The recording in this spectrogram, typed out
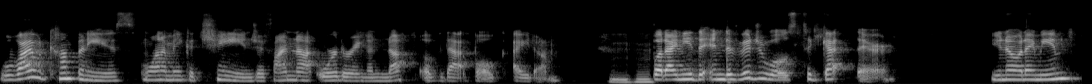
Well why would companies want to make a change if i'm not ordering enough of that bulk item? Mm-hmm. but i need the individuals to get there. You know what i mean?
